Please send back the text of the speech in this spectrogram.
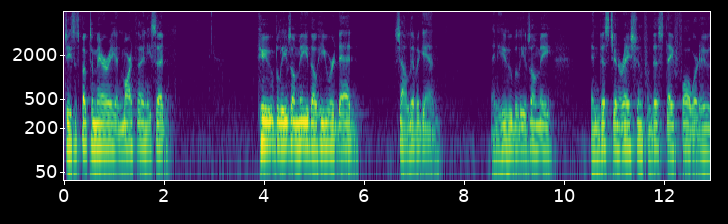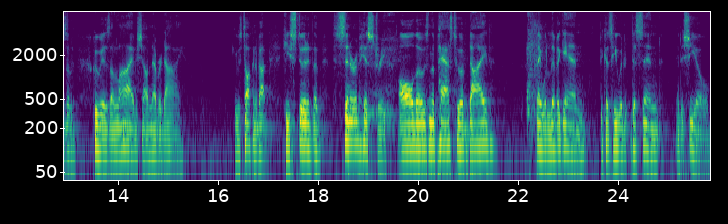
Jesus spoke to Mary and Martha, and he said, who believes on me, though he were dead, shall live again. And he who believes on me in this generation, from this day forward, who's a, who is alive, shall never die. He was talking about he stood at the center of history. All those in the past who have died, they would live again because he would descend into Sheol,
